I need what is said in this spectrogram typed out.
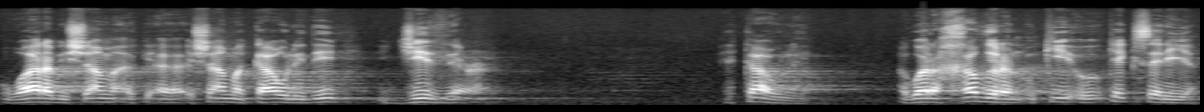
O árabe chama, eh, chama caule de jidhr. É caule. Agora, khadran, o que, o que é que seria?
